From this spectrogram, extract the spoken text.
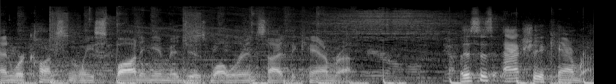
and we're constantly spotting images while we're inside the camera. This is actually a camera.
